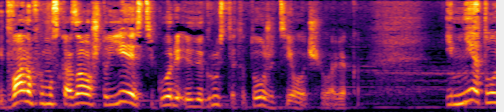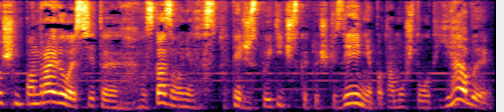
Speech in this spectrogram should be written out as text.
И Дванов ему сказал, что есть горе или грусть – это тоже тело человека. И мне это очень понравилось, это высказывание, опять же, с поэтической точки зрения, потому что вот я бы,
